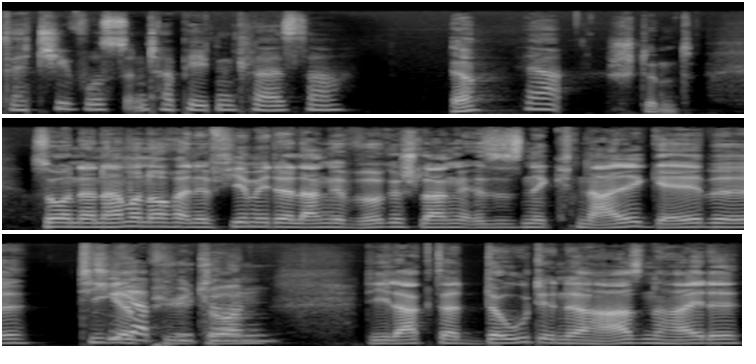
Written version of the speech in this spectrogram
Veggie-Wurst und Tapetenkleister. Ja? Ja. Stimmt. So, und dann haben wir noch eine vier Meter lange Würgeschlange. Es ist eine knallgelbe Tigerpython. Tigerpython. Die lag da dood in der Hasenheide.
